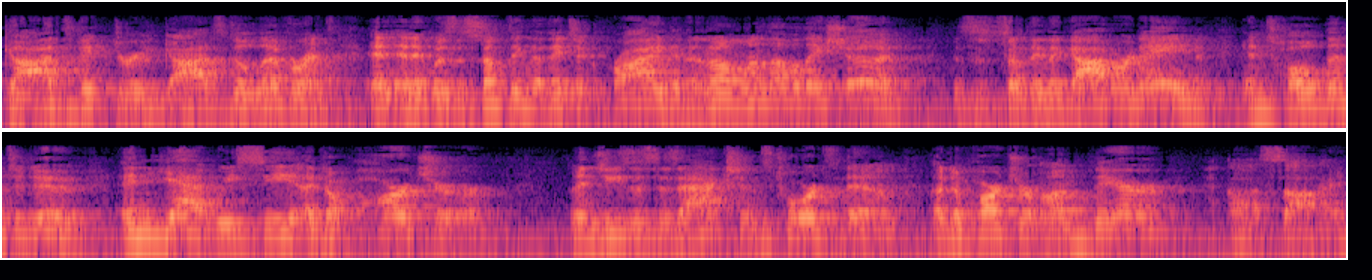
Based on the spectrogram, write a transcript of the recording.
God's victory, God's deliverance. And, and it was something that they took pride in. And on one level, they should. This is something that God ordained and told them to do. And yet we see a departure in Jesus' actions towards them, a departure on their uh, side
